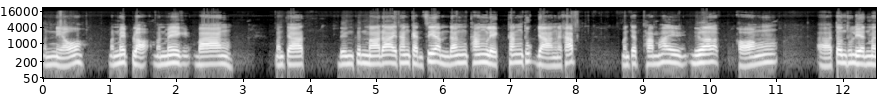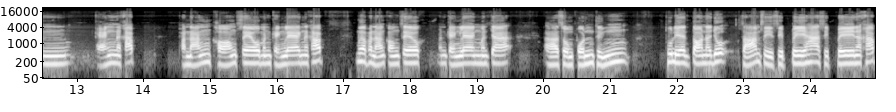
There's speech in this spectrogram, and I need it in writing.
มันเหนียว มันไม่เปราะ มันไม่บาง มันจะดึงขึ้นมาได้ทั้งแคลเซียม ทั้งทั้งเหล็กทั้งทุกอย่างนะครับ มันจะทำให้เนื้อของอต้นทุเรียนมันแข็งนะครับ ผนังของเซลล์มันแข็งแรงนะครับ เมื่อผนังของเซลล์มันแข็งแรงมันจะส่งผลถึงทุเรียนตอนอายุสามสี่สิบปีห้าสิบปีนะครับ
